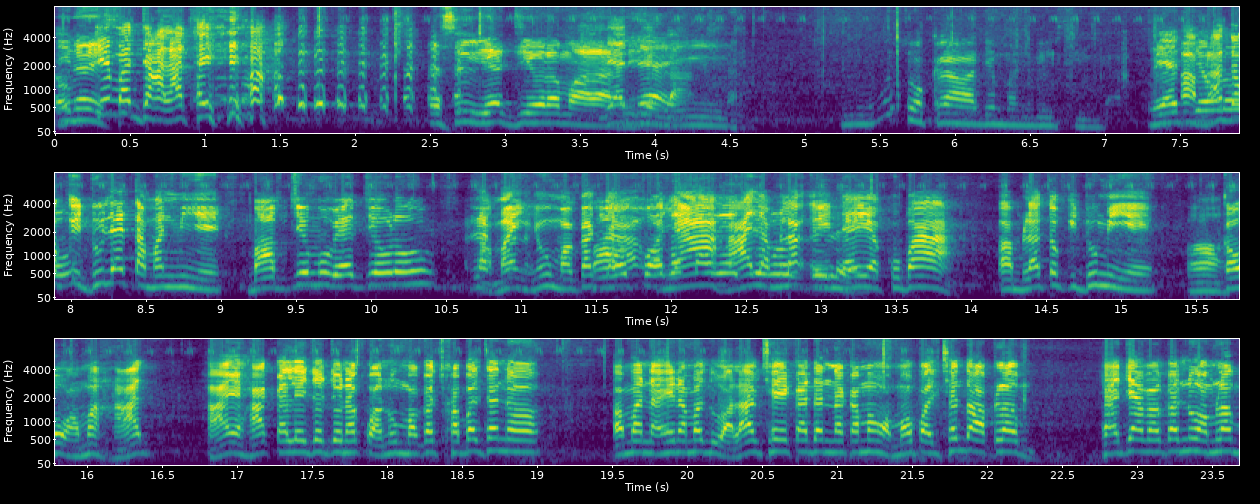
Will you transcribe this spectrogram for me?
કે મને ઝાલા થઈ ગયા? શું વેચ જીવડા મારા છોકરા આજે મંદિર છે. તો કીધું લે તમન મીએ બાપજી હું જેવડો નું મગજ હાલ એ નહીં અકુબા. તો કીધું મીએ. હા. કહું આમાં હાથ હાય હા કાલે જજો ને કોનું મગજ ખબર છે ને? આમાં નહીં આમાં દોલાવ છે એકાદા નકામાં હમણાં પલશે ને તો આપણે હેજા વગરનું હમણાં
